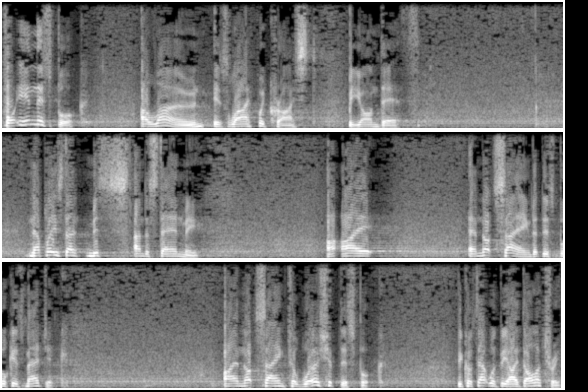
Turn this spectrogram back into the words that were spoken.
For in this book alone is life with Christ beyond death. Now, please don't misunderstand me. I, am not saying that this book is magic. I am not saying to worship this book, because that would be idolatry.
